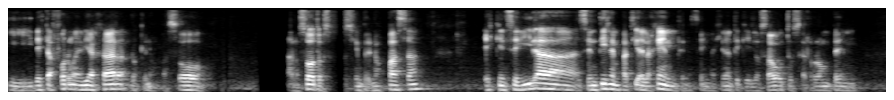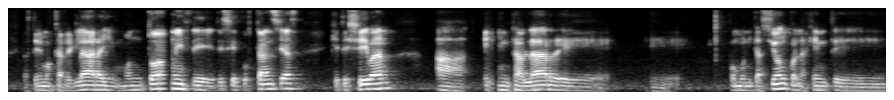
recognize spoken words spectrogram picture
y de esta forma de viajar lo que nos pasó a nosotros, siempre nos pasa, es que enseguida sentís la empatía de la gente. ¿no? Imagínate que los autos se rompen, los tenemos que arreglar, hay montones de, de circunstancias que te llevan a entablar eh, eh, comunicación con la gente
